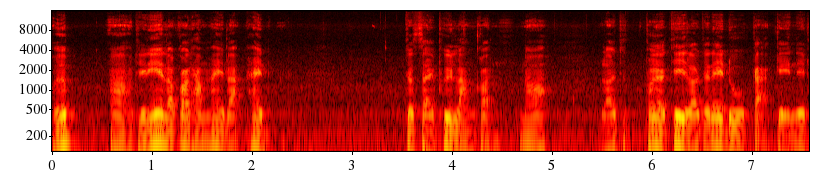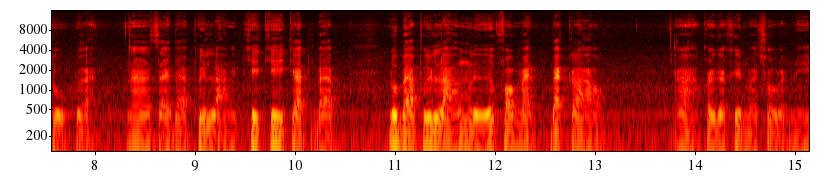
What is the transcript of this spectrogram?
ปึ๊บอ่าทีนี้เราก็ทำให้ละให้ จะใส่พื้นหลังก่อน เนาะเราจะเพื่อที่เราจะได้ดูกะเกณฑ์ได้ถูกด้วยนะ ใส่แบบพื้นหลังคลิกที่จัดแบบรูปแบบพื้นหลังหรือ format background อ่าก็จะขึ้นมาโชว์แบบนี้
